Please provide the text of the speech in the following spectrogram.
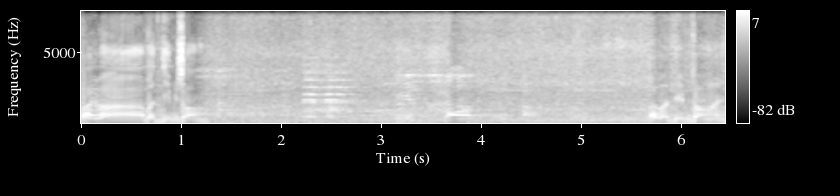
Lấy bà bình chim son. Lấy bình chim son đây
